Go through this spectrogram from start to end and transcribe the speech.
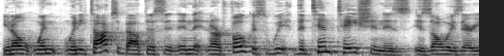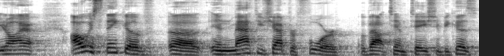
You know, when, when he talks about this in, in, our focus, we, the temptation is, is always there. You know, I, I always think of uh, in Matthew chapter 4 about temptation because,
